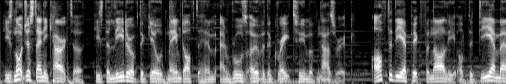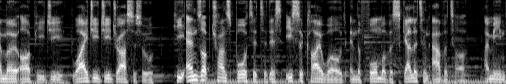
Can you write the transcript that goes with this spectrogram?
He's not just any character, he's the leader of the guild named after him and rules over the Great Tomb of Nazarick. After the epic finale of the DMMO RPG Yggdrasil, he ends up transported to this isekai world in the form of a skeleton avatar. I mean,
